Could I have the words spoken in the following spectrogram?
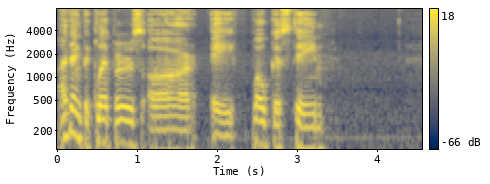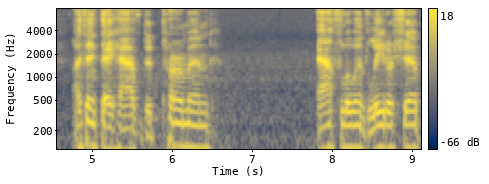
I think the Clippers are a focused team. I think they have determined, affluent leadership.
